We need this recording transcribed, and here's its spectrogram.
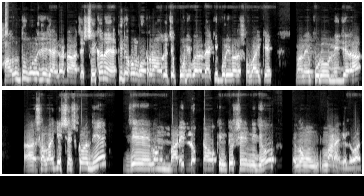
হালতু বলে যে জায়গাটা আছে, সেখানে একই রকম ঘটনা হয়ে গেছে পরিবারের, একই পরিবারের সবাইকে মানে পুরো নিজেরা সবাইকে শেষ করে দিয়ে যে এবং বাড়ির লোকটাও কিন্তু সে নিজেও এবং মারা গেল আর।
